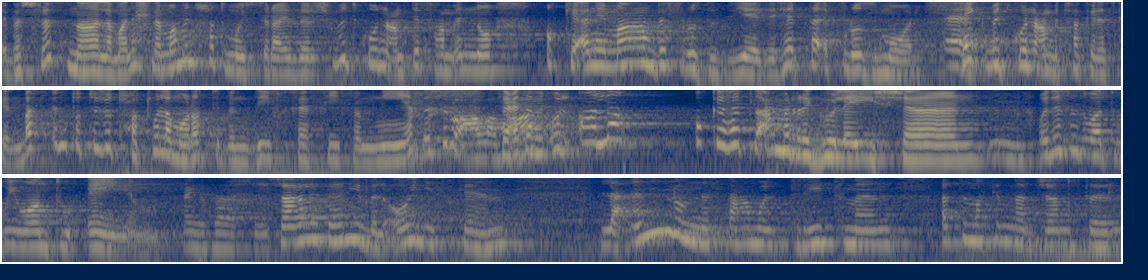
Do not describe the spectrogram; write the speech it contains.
بشرتنا لما نحن ما بنحط moisturizer شو بتكون عم تفهم إنه okay أنا ما عم بفرز زيادة هيك افرز more إيه. هيك بتكون عم بتفكر skin بس أنتم تيجوا تحطوا لها مرطب نظيف خفيف منيح. بتروق على ساعتها. بتقول آه لا. okay هات لاعمل regulation و this is what we want to aim exactly شغلة ثانية بال oily skin لأنه بنستعمل treatments قد ما كنا gentle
